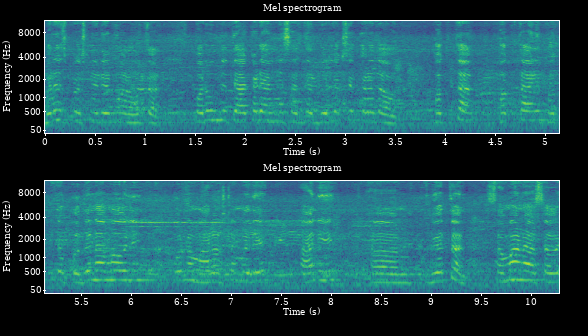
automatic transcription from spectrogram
बरेच प्रश्न निर्माण होतात. परंतु त्याकडे आम्ही सध्या दुर्लक्ष करत आहोत. फक्त फक्त आणि फक्त पदनामावली पूर्ण महाराष्ट्रामध्ये आणि वेतन समान असावं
